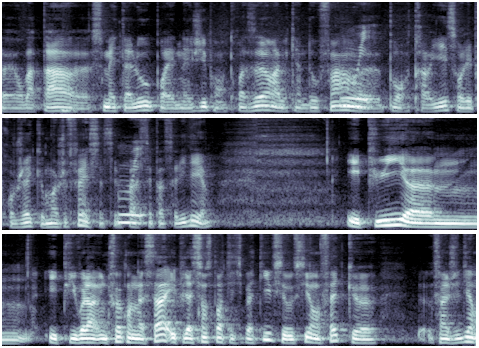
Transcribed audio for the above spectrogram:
Euh, on va pas euh, se mettre à l'eau pour aller nager pendant trois heures avec un dauphin euh, pour travailler sur les projets que moi je fais. Ce n'est pas, pas, ça l'idée. Hein. Et puis, et puis voilà, une fois qu'on a ça, et puis la science participative, c'est aussi en fait que, enfin, je veux dire,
